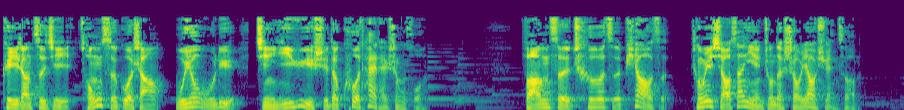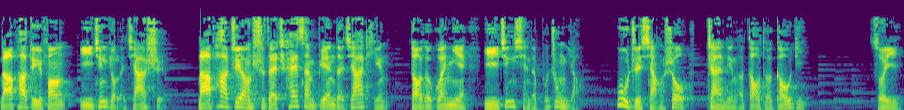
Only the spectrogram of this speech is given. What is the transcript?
可以让自己从此过上无忧无虑、锦衣玉食的阔太太生活，房子、车子、票子。成为小三眼中的首要选择，哪怕对方已经有了家室，哪怕这样是在拆散别人的家庭，道德观念已经显得不重要，物质享受占领了道德高地，所以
